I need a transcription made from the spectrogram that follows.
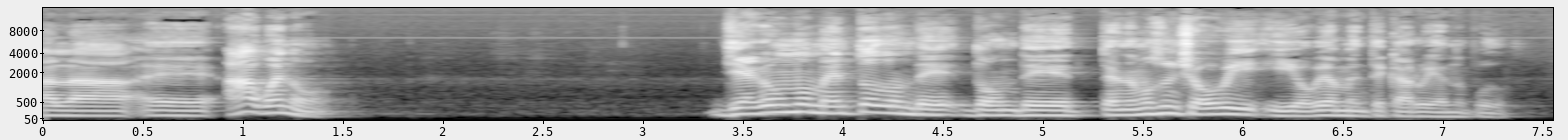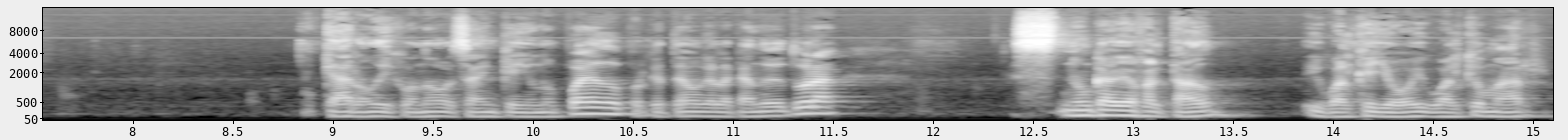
a la, eh, ah, bueno. Llega un momento donde, donde tenemos un show y, y obviamente Caro ya no pudo. Caro dijo, no, saben que yo no puedo porque tengo que la candidatura. Nunca había faltado, igual que yo, igual que Omar.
